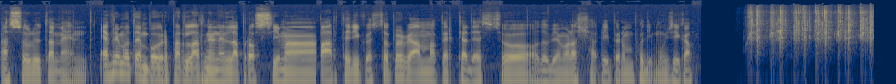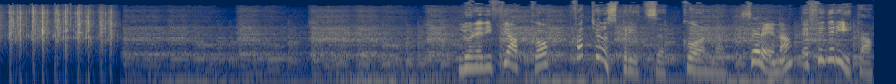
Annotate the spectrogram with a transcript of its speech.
Assolutamente. E avremo tempo per parlarne nella prossima parte di questo programma perché adesso dobbiamo lasciarvi per un po' di musica. Lunedì fiacco? Fatti uno spritz con Serena, e Federica.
